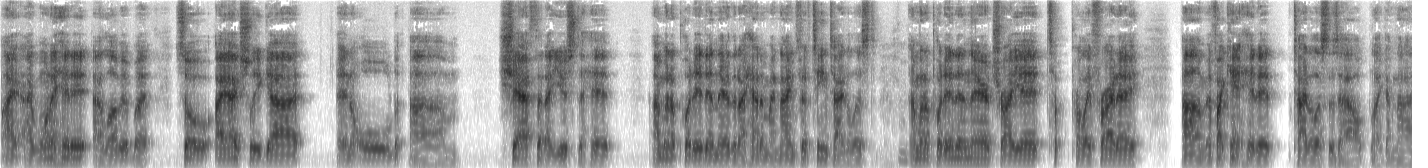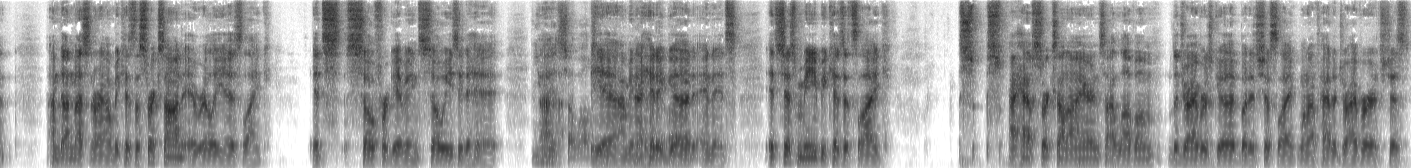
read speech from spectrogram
I, I want to hit it. I love it. But so I actually got an old um, shaft that I used to hit. I'm going to put it in there that I had in my 915 Titleist. I'm going to put it in there, try it t- probably Friday. Um, if I can't hit it, Titleist is out. Like I'm not, I'm done messing around because the Strixon, it really is like, it's so forgiving, so easy to hit. You hit it so well. too. Yeah, I mean, You I hit it well. good, and it's it's just me because it's like I have Strixon irons. I love them. The driver's good, but it's just like when I've had a driver, it's just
